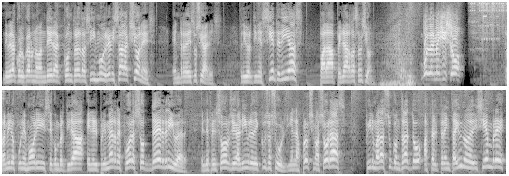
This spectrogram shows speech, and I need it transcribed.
deberá colocar una bandera contra el racismo y realizar acciones en redes sociales. River tiene 7 días para apelar la sanción. Vuelve el mellizo. Ramiro Funes Mori se convertirá en el primer refuerzo de River el defensor llega libre de Cruz Azul y en las próximas horas firmará su contrato hasta el 31 de diciembre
